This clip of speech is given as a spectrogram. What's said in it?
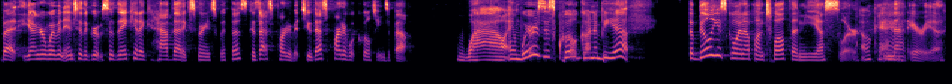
but younger women into the group so they could have that experience with us because that's part of it too. That's part of what quilting's about. Wow. And where is this quilt going to be up? The building is going up on 12th and Yesler. Okay. In that area.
